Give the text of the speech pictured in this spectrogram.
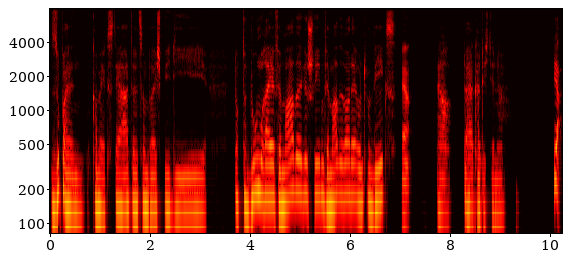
Superhelden-Comics. Der hatte zum Beispiel die Dr. Doom-Reihe für Marvel geschrieben. Für Marvel war der unterwegs. Ja. Ja, daher kannte ich den, ja. Ja,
